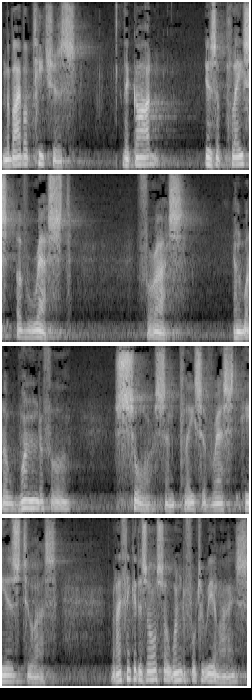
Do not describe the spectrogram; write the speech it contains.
And the Bible teaches that God is a place of rest for us. And what a wonderful source and place of rest He is to us. But I think it is also wonderful to realize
